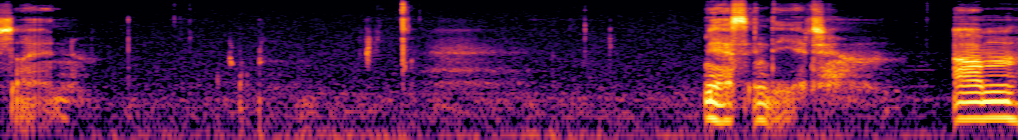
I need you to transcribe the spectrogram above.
sein. Yes, indeed. Ähm,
